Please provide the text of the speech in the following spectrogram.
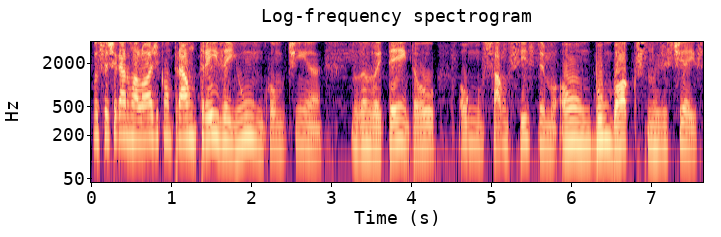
você chegar numa loja e comprar um 3 em 1, como tinha nos anos 80, ou, ou um sound system, ou um boombox. Não existia isso.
